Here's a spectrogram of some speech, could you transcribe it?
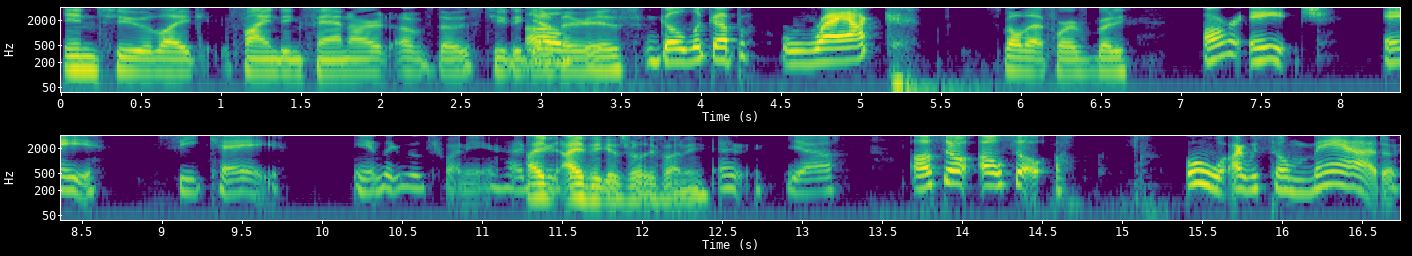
into like finding fan art of those two together is. Go look up Rhack Spell that for everybody. R H A C K. Ian thinks it's funny. I I think it's really funny. Uh, yeah. Also, also, oh, I was so mad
